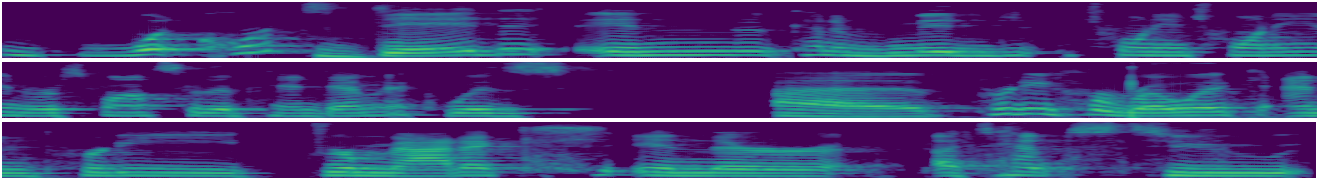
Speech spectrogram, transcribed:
what courts did in kind of mid 2020 in response to the pandemic was uh, pretty heroic and pretty dramatic in their attempts to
